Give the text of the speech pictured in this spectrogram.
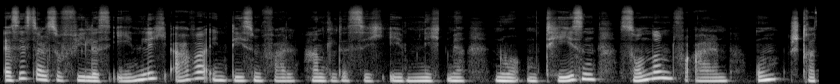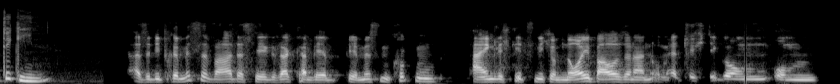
Es ist also vieles ähnlich, aber in diesem Fall handelt es sich eben nicht mehr nur um Thesen, sondern vor allem um Strategien. Also die Prämisse war, dass wir gesagt haben, wir, wir müssen gucken, eigentlich geht es nicht um Neubau, sondern um Ertüchtigung, um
